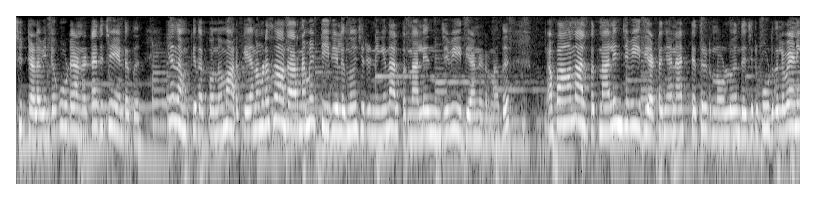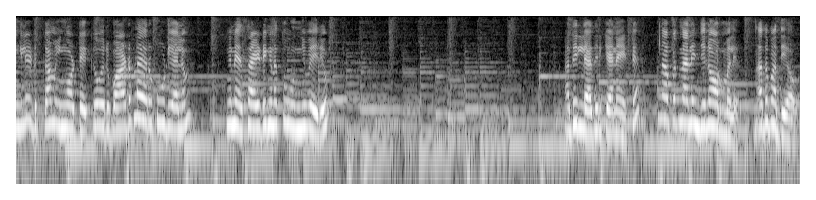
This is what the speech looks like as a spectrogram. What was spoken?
ചുറ്റളവിന്റെ കൂടെയാണ് കേട്ടോ ഇത് ചെയ്യേണ്ടത്. ഇനി നമുക്ക് ഇതൊക്കെ ഒന്ന് മാർക്ക് ചെയ്യാം. നമ്മുടെ സാധാരണ മെറ്റീരിയൽ എന്ന് വെച്ചിട്ടുണ്ടെങ്കിൽ നാൽപ്പത്തിനാല് ഇഞ്ച് വീതിയാണ് ഇടുന്നത്. അപ്പോൾ ആ നാൽപ്പത്തിനാല് ഇഞ്ച് വീതി ആട്ടോ ഞാൻ അറ്റത്ത് ഇടണുള്ളൂ എന്താ വെച്ചിട്ട് കൂടുതൽ വേണമെങ്കിൽ എടുക്കാം. ഇങ്ങോട്ടേക്ക് ഒരുപാട് ഫ്ലെയർ കൂടിയാലും ഇങ്ങനെ സൈഡ് ഇങ്ങനെ തൂങ്ങി വരും. അതില്ലാതിരിക്കാനായിട്ട് നാൽപ്പത്തിനാല് ഇഞ്ച് നോർമൽ അത് മതിയാവും.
